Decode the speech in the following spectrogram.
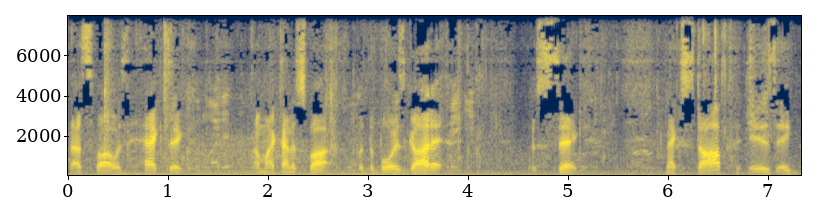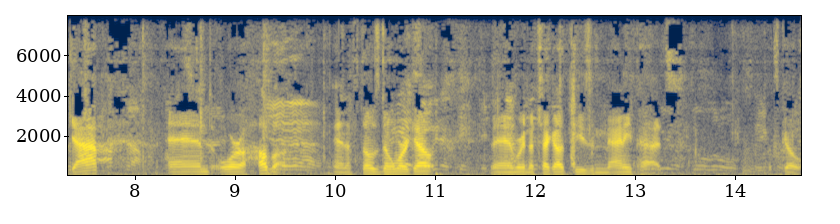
That spot was hectic. Not my kind of spot, but the boys got it. It. Was sick. Next stop is a gap and or a hubba. And if those don't work out, then we're gonna check out these manny pads. Let's go.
